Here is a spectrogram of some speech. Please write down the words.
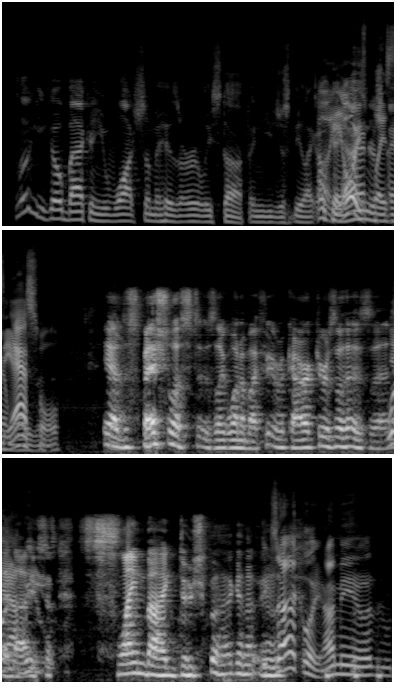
Look, you go back and you watch some of his early stuff, and you just be like, Oh, okay, he always understand plays the why he's in it. asshole. Yeah, the specialist is like one of my favorite characters of his. Uh, Well, uh, yeah, we- uh, he's just slime bag douchebag in it. know? Exactly. I mean,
